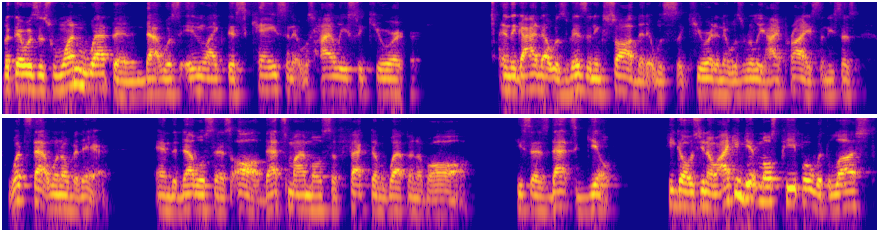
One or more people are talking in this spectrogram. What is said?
But there was this one weapon that was in like this case, and it was highly secured. And the guy that was visiting saw that it was secured and it was really high priced, and he says, "What's that one over there?" And the devil says, "Oh, that's my most effective weapon of all." He says, "That's guilt." He goes, "You know, I can get most people with lust."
